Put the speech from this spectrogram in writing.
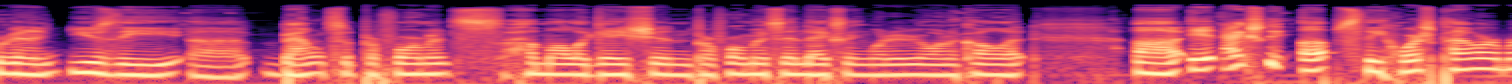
we're going to use the uh, balance of performance, homologation, performance indexing, whatever you want to call it. Uh, it actually ups the horsepower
